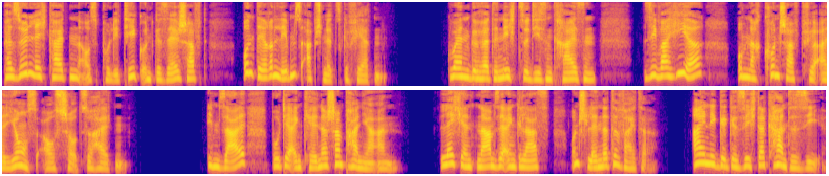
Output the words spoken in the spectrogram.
Persönlichkeiten aus Politik und Gesellschaft und deren Lebensabschnittsgefährten. Gwen gehörte nicht zu diesen Kreisen. Sie war hier, um nach Kundschaft für Allianz Ausschau zu halten. Im Saal bot ihr ein Kellner Champagner an. Lächelnd nahm sie ein Glas und schlenderte weiter. Einige Gesichter kannte sie.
